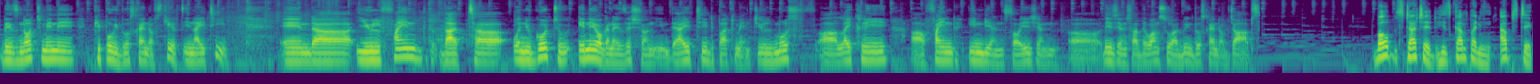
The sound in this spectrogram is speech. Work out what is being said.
there's not many people with those kind of skills in IT. And uh, you'll find that uh, when you go to any organization in the IT department, you'll most likely uh, find Indians or Asian. Uh, Asians are the ones who are doing those kind of jobs. Bob started his company APPSTEC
